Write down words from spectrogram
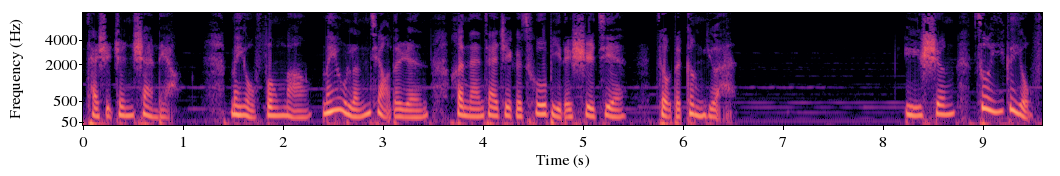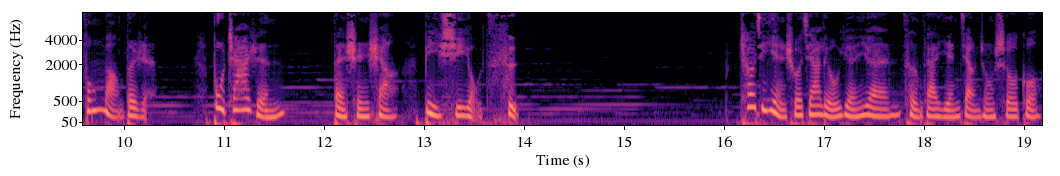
才是真善良，没有锋芒、没有棱角的人，很难在这个粗鄙的世界走得更远。”余生做一个有锋芒的人，不扎人，但身上必须有刺。超级演说家刘媛媛曾在演讲中说过：“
